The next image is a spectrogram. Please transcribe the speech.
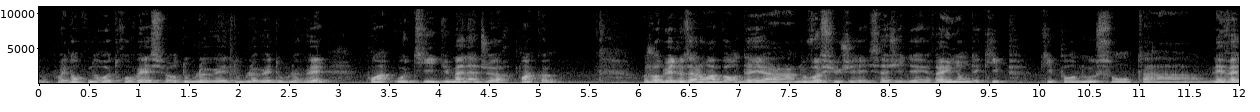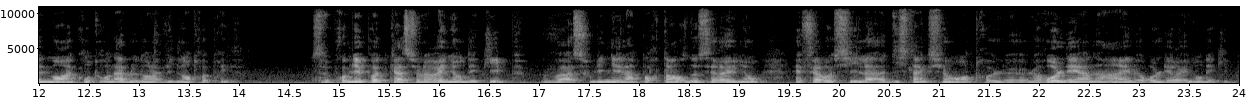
Vous pouvez donc nous retrouver sur www.outildumanager.com. Aujourd'hui, nous allons aborder un nouveau sujet. Il s'agit des réunions d'équipe qui pour nous sont un événement incontournable dans la vie de l'entreprise. Ce premier podcast sur les réunions d'équipe va souligner l'importance de ces réunions et faire aussi la distinction entre le, le rôle des 1 à 1 et le rôle des réunions d'équipe.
